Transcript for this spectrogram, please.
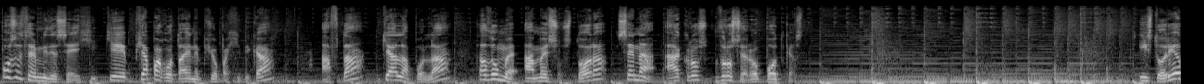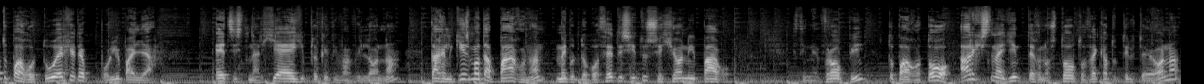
πόσες θερμίδες έχει και ποια παγωτά είναι πιο παχυτικά, αυτά και άλλα πολλά θα δούμε αμέσως τώρα σε ένα άκρος δροσερό podcast. Η ιστορία του παγωτού έρχεται από πολύ παλιά. Έτσι, στην αρχαία Αίγυπτο και τη Βαβυλώνα, τα γλυκίσματα πάγωναν με την τοποθέτησή τους σε χιόνι ή πάγο. Στην Ευρώπη, το παγωτό άρχισε να γίνεται γνωστό το 13ο αιώνα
